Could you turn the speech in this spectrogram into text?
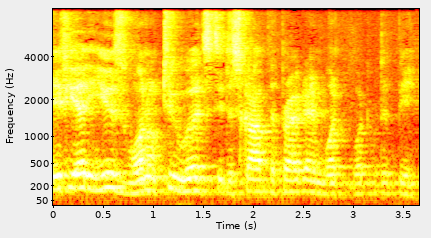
if you had to use one or two words to describe the program, what, what would it be?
